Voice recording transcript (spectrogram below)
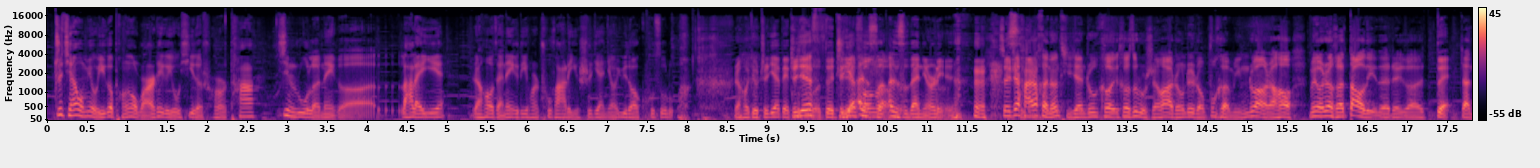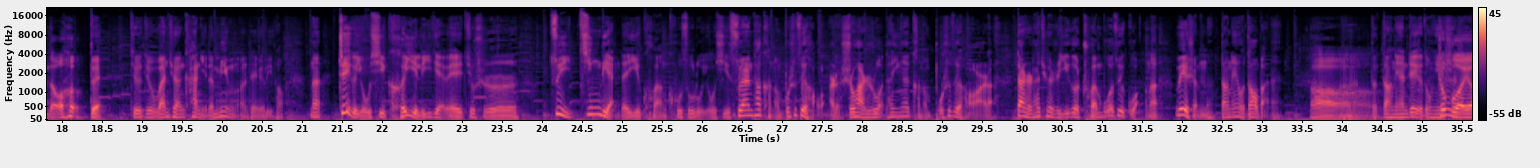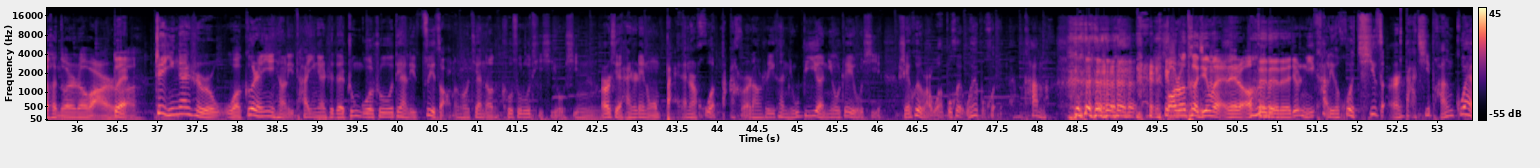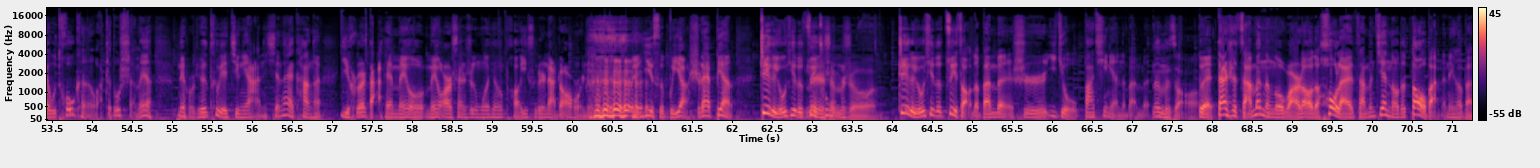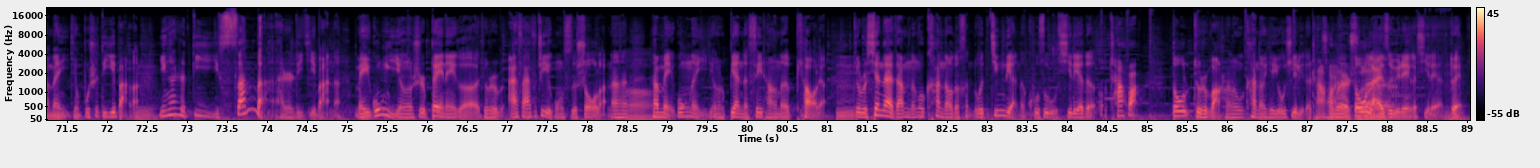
之前我们有一个朋友玩这个游戏的时候，他进入了那个拉莱耶，然后在那个地方触发了一个事件，叫遇到库苏鲁，然后就直接被直接对直接摁死摁死在泥里。所以这还是很能体现出克克苏鲁神话中这种不可名状，然后没有任何道理的这个对战斗。对，就就完全看你的命啊！这个里头，那这个游戏可以理解为就是。最经典的一款库苏鲁游戏，虽然它可能不是最好玩的，实话实说，它应该可能不是最好玩的，但是它却是一个传播最广的。为什么呢？当年有盗版。哦，当当年这个东西，中国也有很多人都玩，是吧？对，这应该是我个人印象里，它应该是在中国桌游店里最早能够见到的库苏鲁体系游戏，而且还是那种摆在那儿，嚯，大盒，当时一看牛逼啊！你有这游戏，谁会玩？我不会，我也不会，看吧。包装特精美那种，对 对对，就是你一看里头，嚯，棋子儿、大棋盘、怪物 token，哇，这都什么呀？那会儿觉得特别惊讶。你现在看看一盒打开，没有没有二三十个模型，不好意思跟人打招呼，意思不一样，时代变了。这个游戏的最初什么时候啊？这个游戏的最早的版本是一九八七年的版本，那么早？对，但是咱们能够玩到的，后来咱们见到的盗版的那个版本已经不是第一版了，应该是第三版还是第几版的？美工已经是被那个就是 FFG 公司收了，那它美工呢已经变得非常的漂亮，嗯，就是现在咱们能够看到的很多经典的库苏鲁系列的插画，都就是网上能够看到一些游戏里的插画，都来自于这个系列，对。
